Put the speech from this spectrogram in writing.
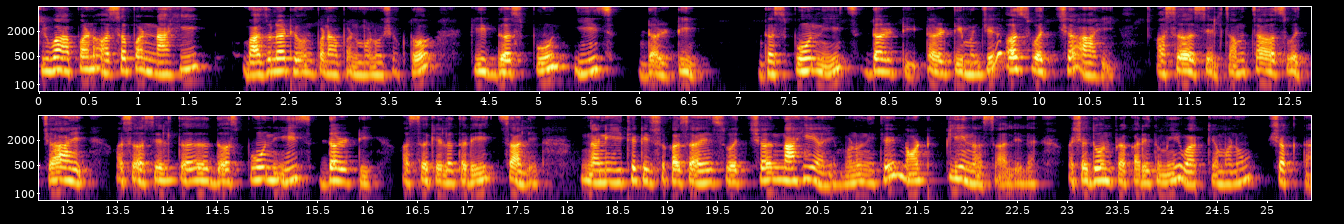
किंवा आपण असं पण नाही बाजूला ठेवून पण आपण म्हणू शकतो की the spoon is dirty. The spoon is dirty. Dirty म्हणजे अस्वच्छ आहे. असं असेल चमचा अस्वच्छ आहे. असं असेल तर द स्पून इज डर्टी. असं केलं तरी चालेल. आणि इथे कसं कसं आहे? स्वच्छ नाही आहे. म्हणून इथे नॉट क्लीन असं आलेलं आहे. अशा दोन प्रकारे तुम्ही वाक्य म्हणू शकता.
